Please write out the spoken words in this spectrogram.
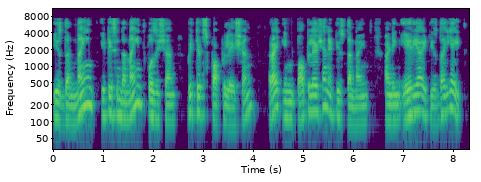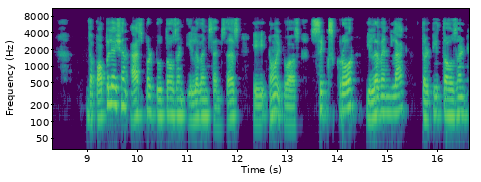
is the ninth it is in the ninth position with its population right in population it is the ninth and in area it is the eighth the population as per 2011 census, you know, it was 6 crore 11 lakh 30,000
